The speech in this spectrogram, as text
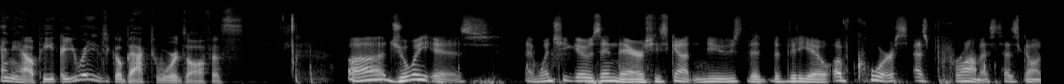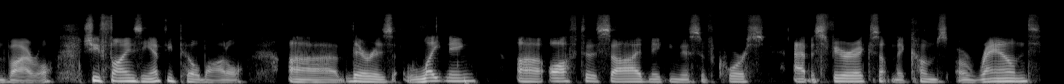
Anyhow, Pete, are you ready to go back to Ward's office? Uh, Joy is. And when she goes in there, she's got news that the video, of course, as promised, has gone viral. She finds the empty pill bottle. Uh, there is lightning uh, off to the side, making this, of course, atmospheric, something that comes around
